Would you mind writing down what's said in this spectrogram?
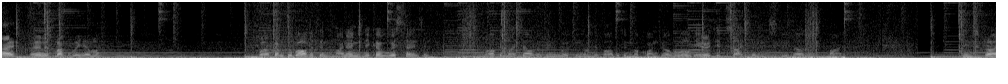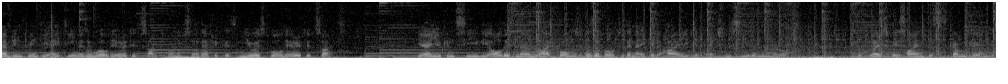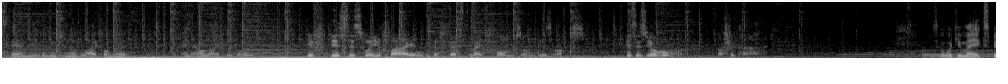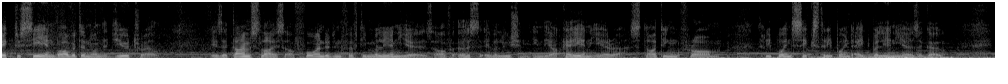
Hi, my name is Mark Ngwenyama. Welcome to Barberton. My name is Nico Oosthuizen. Mark and myself have been working on the Barberton Makhonjwa World Heritage Site since 2005. It's inscribed in 2018 as a World Heritage Site, one of South Africa's newest World Heritage Sites. Here you can see the oldest known life forms visible to the naked eye. You can actually see them in the rock. A place where scientists come to understand the evolution of life on Earth and how life evolved. If this is where you find the first life forms on these rocks, this is your home, Africa. So what you may expect to see in Barberton on the GeoTrail is a time slice of 450 million years of Earth's evolution in the Archean era, starting from 3.6, 3.8 billion years ago.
